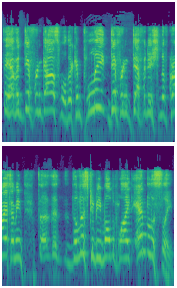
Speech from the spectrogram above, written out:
They have a different gospel. They're complete different definition of Christ. I mean, the, the, the list could be multiplied endlessly.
